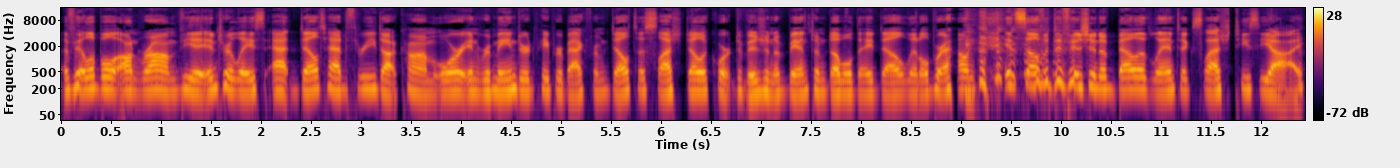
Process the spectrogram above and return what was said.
Available on ROM via interlace at deltad3.com or in remaindered paperback from Delta slash Delacorte division of Bantam Doubleday Dell Little Brown, itself a division of Bell Atlantic slash TCI.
